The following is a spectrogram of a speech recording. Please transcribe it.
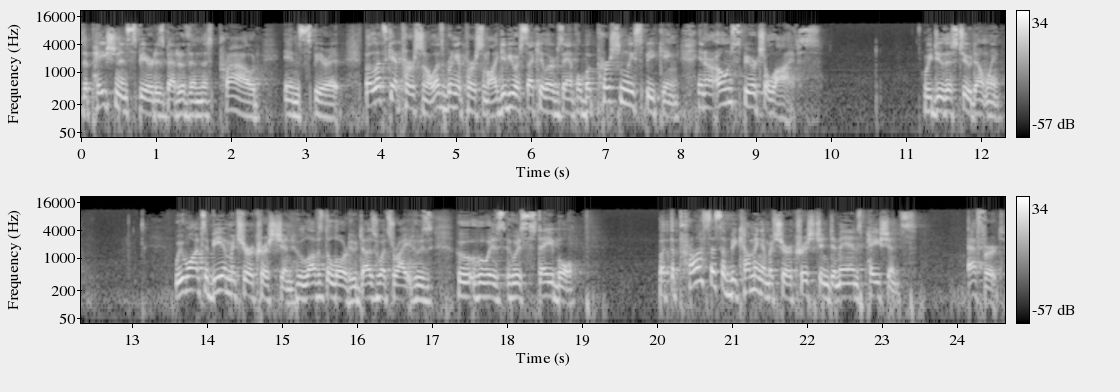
The patient in spirit is better than the proud in spirit. But let's get personal. Let's bring it personal. I give you a secular example, but personally speaking, in our own spiritual lives, we do this too, don't we? We want to be a mature Christian who loves the Lord, who does what's right, who's, who, who is, who is stable. But the process of becoming a mature Christian demands patience, effort,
